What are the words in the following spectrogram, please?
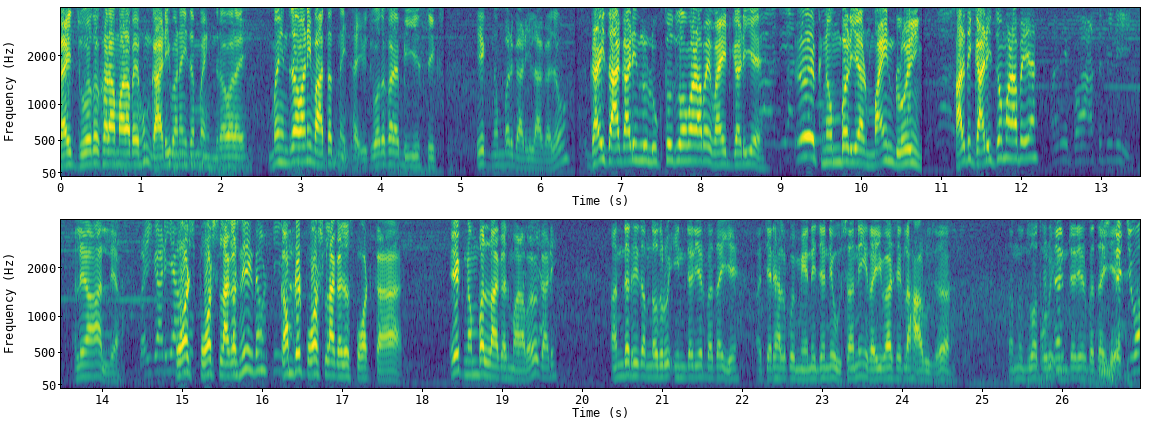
ગાઈ જુઓ તો ખરા મારા ભાઈ હું ગાડી બનાવી છે મહિન્દ્રાવાળાએ. મહિન્દ્રાવાળાની વાત જ નહીં થઈ જુઓ તો ખરા બીજી સિક્સ એક નંબર ગાડી લાગે છે ગાઈઝ આ ગાડીનું લુક તો જોવા મારા ભાઈ વ્હાઈટ ગાડી એ. એક નંબર યાર માઇન્ડ બ્લોઈંગ હાર્દિક ગાડી જો મારા ભાઈ યાર. હા લે સ્પોર્ટ સ્પોર્ટ્સ લાગે છે એકદમ? કમ્પ્લીટ પોસ્ટ લાગે છે સ્પોર્ટ કાર એક નંબર લાગે છે મારા ભાઈ ગાડી. અંદરથી તમને થોડું ઇન્ટેરિયર બતાવીએ. અત્યારે હાલ કોઈ મેનેજરની ઉષા નહીં. રવિવાર છે એટલે સારું છે. તમને જુઓ થોડું ઇન્ટેરિયર બતાવીએ. જુઓ.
